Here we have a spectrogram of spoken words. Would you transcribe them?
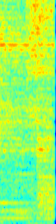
emotions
